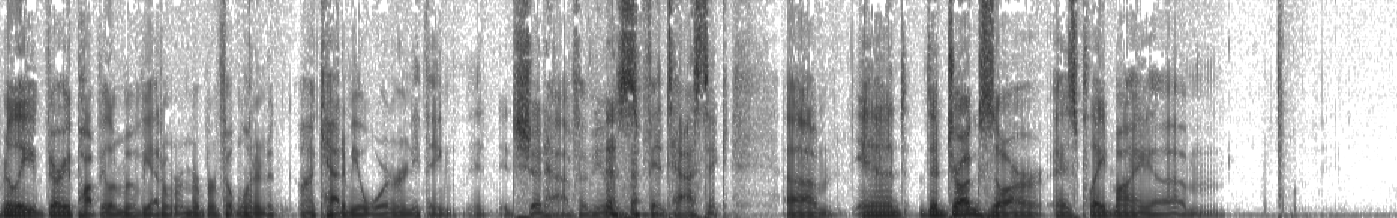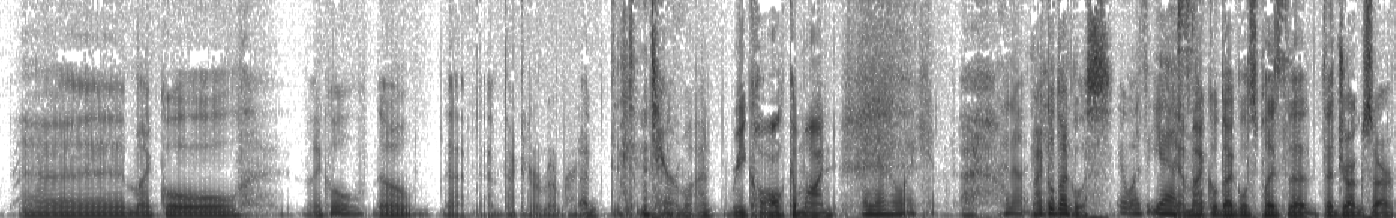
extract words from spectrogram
really very popular movie. I don't remember if it won an Academy Award or anything. It, it should have. I mean, it was fantastic. Um, and the drug czar has played by um, uh, Michael. Michael? No, I'm not going to remember. I'm, I'm terrible. I recall. Come on, I know. I can't. I know. Michael Douglas. It was yes. Yeah, Michael Douglas plays the the drug czar,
